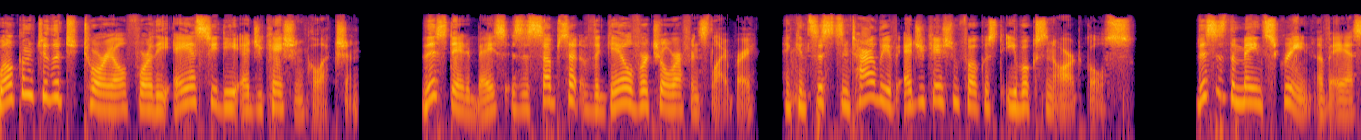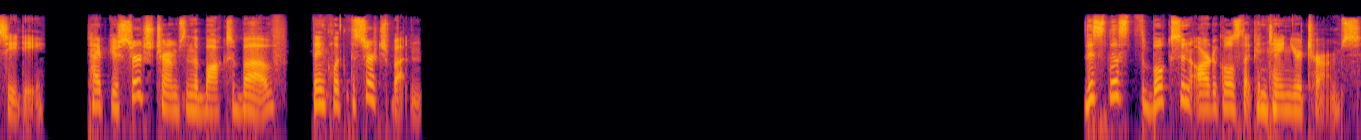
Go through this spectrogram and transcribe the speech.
Welcome to the tutorial for the ASCD Education Collection. This database is a subset of the Gale Virtual Reference Library and consists entirely of education-focused ebooks and articles. This is the main screen of ASCD. Type your search terms in the box above, then click the Search button. This lists the books and articles that contain your terms.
